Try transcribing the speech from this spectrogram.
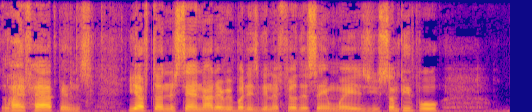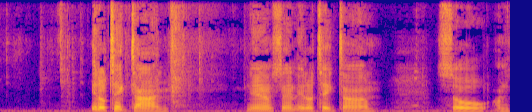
Life happens. You have to understand not everybody's gonna feel the same way as you. Some people it'll take time. You know what I'm saying? It'll take time. So I'm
